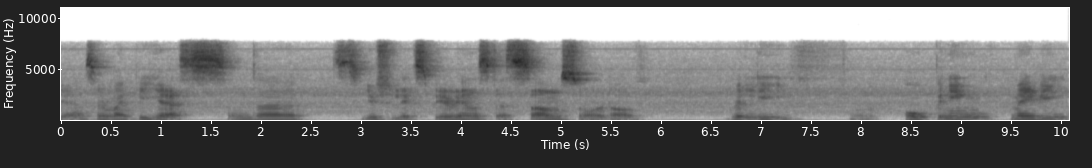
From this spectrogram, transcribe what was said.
The answer might be yes, and it's usually experienced as some sort of relief or opening, maybe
